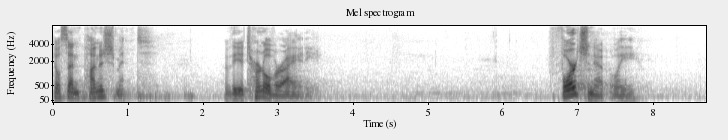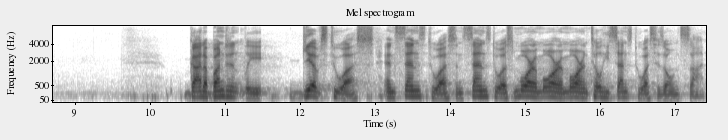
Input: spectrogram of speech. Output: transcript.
He'll send punishment of the eternal variety. Fortunately, God abundantly gives to us and sends to us and sends to us more and more and more until He sends to us His own Son.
